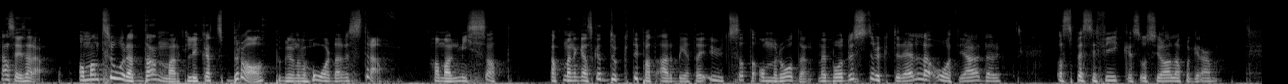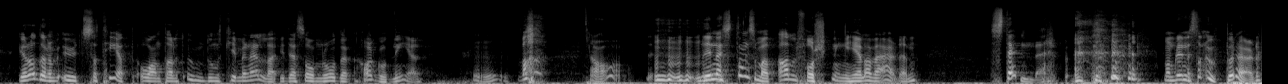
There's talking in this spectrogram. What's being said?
Han säger så här. Om man tror att Danmark lyckats bra på grund av hårdare straff har man missat att man är ganska duktig på att arbeta i utsatta områden med både strukturella åtgärder och specifika sociala program. Graden av utsatthet och antalet ungdomskriminella i dessa områden har gått ner. Va? Ja. Det är nästan som att all forskning i hela världen stämmer. Man blir nästan upprörd.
